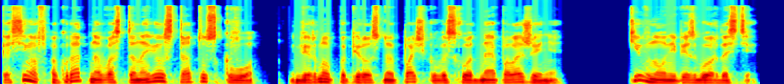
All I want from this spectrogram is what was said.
Касимов аккуратно восстановил статус-кво, вернув папиросную пачку в исходное положение. Кивнул не без гордости.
